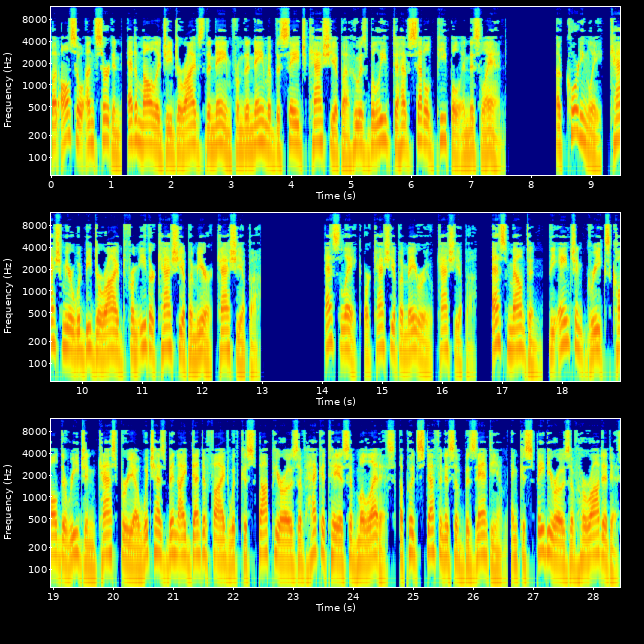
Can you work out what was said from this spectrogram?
but also uncertain, etymology derives the name from the name of the sage Kashyapa who is believed to have settled people in this land. Accordingly, Kashmir would be derived from either Kashyapa Mir Kashyapa S lake or Kashyapa Meru Kashyapa S mountain, the ancient Greeks called the region Kasperia which has been identified with Kaspapiros of Hecataeus of Miletus Apud Stephanus of Byzantium and Kaspadiros of Herodotus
